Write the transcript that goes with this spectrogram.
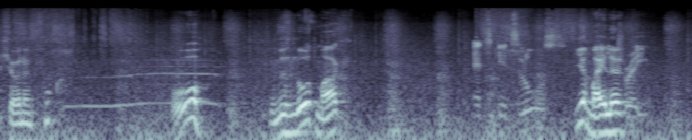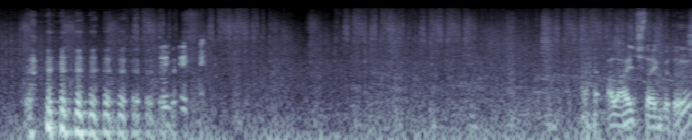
Ich höre einen Zug. Oh, wir müssen los, Marc. Jetzt geht's los. Vier Meile. Alle einsteigen, bitte.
